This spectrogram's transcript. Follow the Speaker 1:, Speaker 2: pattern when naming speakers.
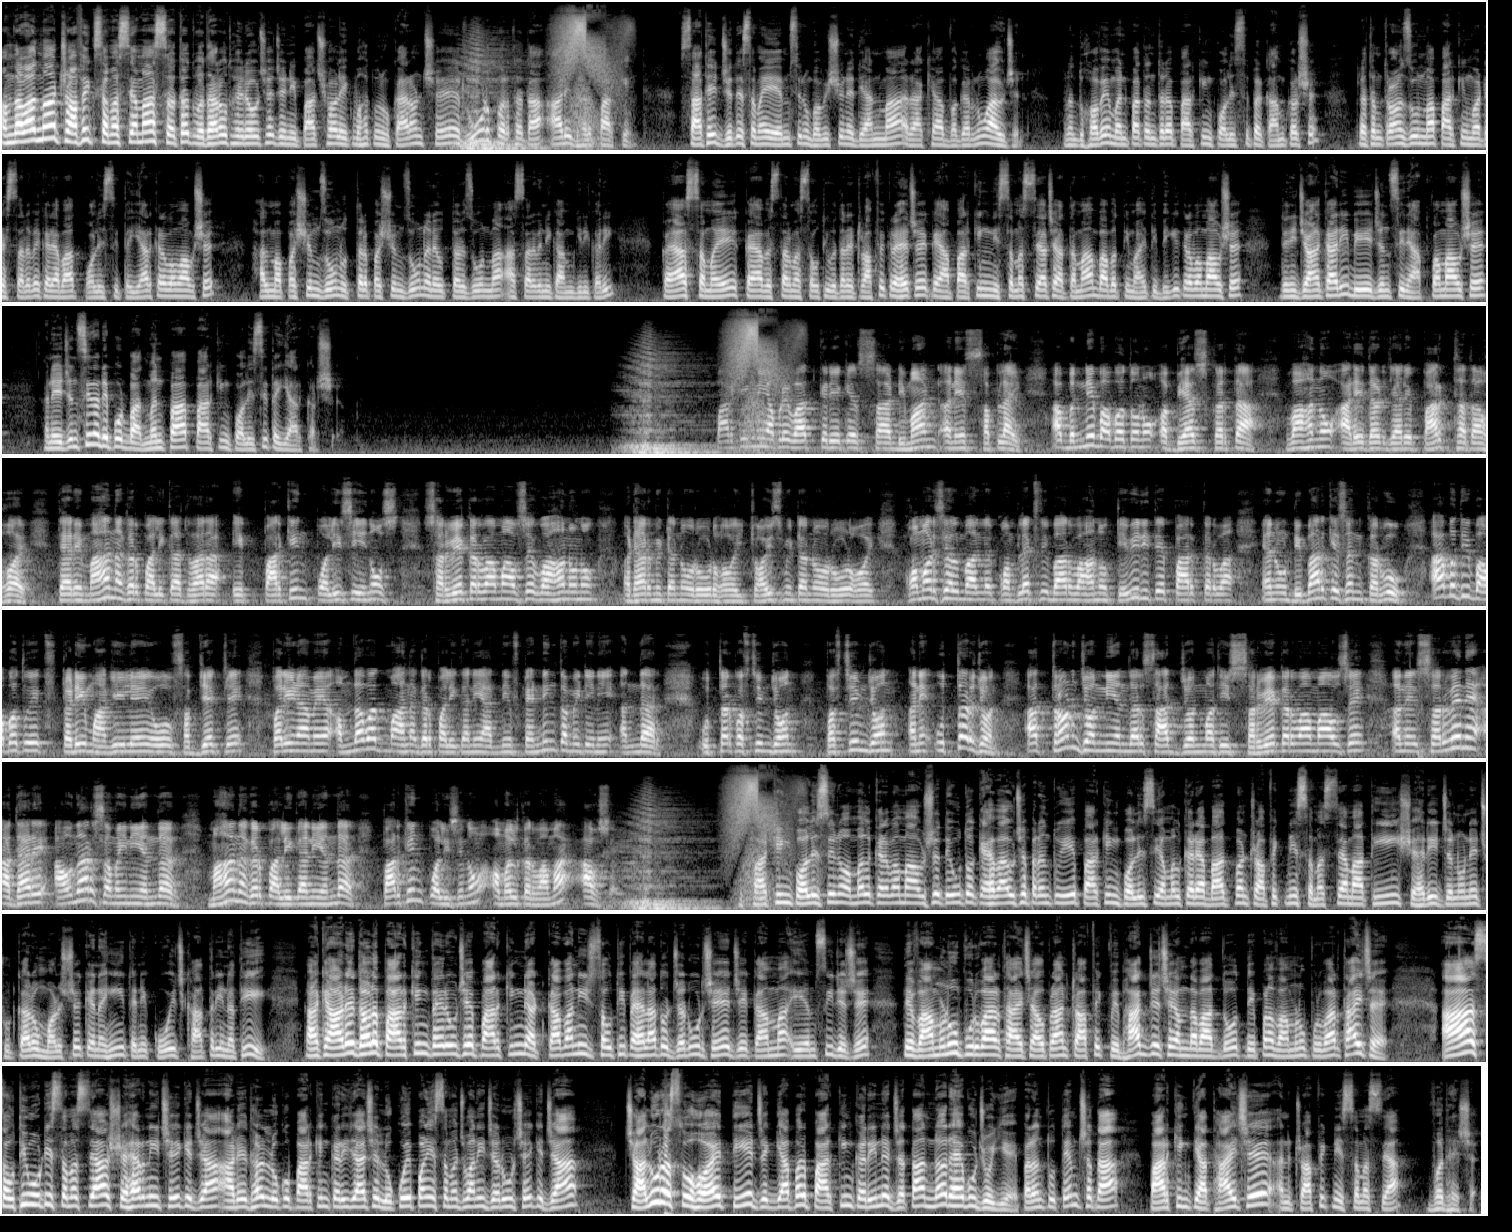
Speaker 1: અમદાવાદમાં ટ્રાફિક સમસ્યામાં સતત વધારો થઈ રહ્યો છે, જેની પાછળ એક મહત્વનું કારણ છે, રોડ પર થતા આડેધડ પાર્કિંગ. સાથે જ જે તે સમયે એમસીનું ભવિષ્યને ધ્યાનમાં રાખ્યા વગરનું આયોજન. પરંતુ હવે મનપા તંત્ર પાર્કિંગ પોલિસી પર કામ કરશે. પ્રથમ ત્રણ ઝોનમાં પાર્કિંગ માટે સર્વે કર્યા બાદ પોલિસી તૈયાર કરવામાં આવશે. હાલમાં પશ્ચિમ ઝોન, ઉત્તર પશ્ચિમ ઝોન અને ઉત્તર ઝોનમાં આ સર્વેની કામગીરી કરી. કયા સમયે કયા વિસ્તારમાં સૌથી વધારે ટ્રાફિક રહે છે કયા પાર્કિંગની સમસ્યા છે, આ તમામ બાબતની માહિતી ભેગી કરવામાં આવશે. તેની જાણકારી બે એજન્સીને આપવામાં આવશે. અને એજન્સીના રિપોર્ટ બાદ મનપા પાર્કિંગ પોલિસી તૈયાર કરશે.
Speaker 2: પાર્કિંગની આપણે વાત કરીએ કે ડિમાન્ડ અને સપ્લાય, આ બંને બાબતોનો અભ્યાસ કરતા વાહનો આડેધડ જ્યારે પાર્ક થતા હોય, ત્યારે મહાનગરપાલિકા દ્વારા એક પાર્કિંગ પોલિસીનો સર્વે કરવામાં આવશે. વાહનોનો અઢાર મીટરનો રોડ હોય, ચોવીસ મીટરનો રોડ હોય, કોમર્શિયલ કોમ્પ્લેક્સની બહાર વાહનો કેવી રીતે પાર્ક કરવા, એનું ડિમાર્કેશન કરવું, આ બધી બાબતો એક સ્ટડી માગી લે એવો સબ્જેક્ટ છે. પરિણામે અમદાવાદ મહાનગરપાલિકાની આજની સ્ટેન્ડિંગ કમિટીની અંદર ઉત્તર પશ્ચિમ ઝોન પશ્ચિમ ઝોન અને ઉત્તર ઝોન. આ ત્રણ ઝોનની અંદર સાત ઝોનમાંથી સર્વે કરવામાં આવશે અને સર્વેને આધારે આવનાર સમયની અંદર મહાનગરપાલિકાની અંદર પાર્કિંગ પોલિસીનો અમલ કરવામાં આવશે.
Speaker 1: પાર્કિંગ પોલિસીનો અમલ કરવામાં આવશે તેવું તો કહેવાયું છે, પરંતુ એ પાર્કિંગ પોલિસી અમલ કર્યા બાદ પણ ટ્રાફિકની સમસ્યામાંથી શહેરીજનોને છુટકારો મળશે કે નહીં તેની કોઈ જ ખાતરી નથી. કારણ કે આડેધડ પાર્કિંગ થઈ રહ્યું છે, પાર્કિંગને અટકાવવાની સૌથી પહેલાં તો જરૂર છે, જે કામમાં એએમસી જે છે, તે વામણું પુરવાર થાય છે. આ ઉપરાંત ટ્રાફિક વિભાગ જે છે, અમદાવાદનો, તે પણ વામણું પુરવાર થાય છે. આ સૌથી મોટી સમસ્યા શહેરની છે કે જ્યાં આડેધડ લોકો પાર્કિંગ કરી જાય છે. લોકોએ પણ એ સમજવાની જરૂર છે કે જ્યાં ચાલુ રસ્તો હોય તે જગ્યા પર પાર્કિંગ કરીને જતા ન રહેવું જોઈએ. પરંતુ તેમ છતાં પાર્કિંગ ત્યાં થાય છે અને ટ્રાફિકની સમસ્યા વધે છે.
